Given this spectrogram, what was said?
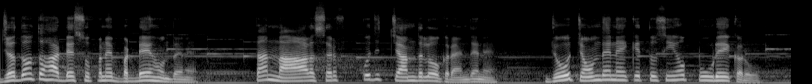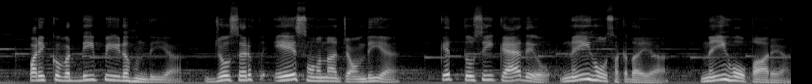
ਜਦੋਂ ਤੁਹਾਡੇ ਸੁਪਨੇ ਵੱਡੇ ਹੁੰਦੇ ਨੇ, ਤਾਂ ਨਾਲ ਸਿਰਫ ਕੁਝ ਚੰਦ ਲੋਕ ਰਹਿੰਦੇ ਨੇ, ਜੋ ਚਾਹੁੰਦੇ ਨੇ ਕਿ ਤੁਸੀਂ ਉਹ ਪੂਰੇ ਕਰੋ। ਪਰ ਇੱਕ ਵੱਡੀ ਭੀੜ ਹੁੰਦੀ ਆ, ਜੋ ਸਿਰਫ ਇਹ ਸੁਣਨਾ ਚਾਹੁੰਦੀ ਹੈ ਕਿ ਤੁਸੀਂ ਕਹਿ ਦਿਓ, ਨਹੀਂ ਹੋ ਸਕਦਾ ਯਾਰ, ਨਹੀਂ ਹੋ ਪਾ ਰਿਹਾ।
